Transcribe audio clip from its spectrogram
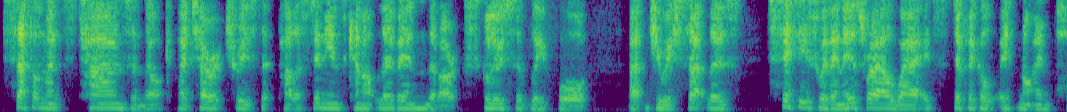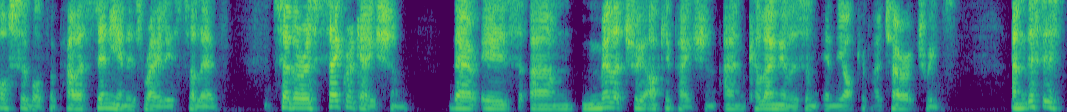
settlements, towns, and the occupied territories that Palestinians cannot live in that are exclusively for uh, Jewish settlers cities within Israel where it's difficult, if not impossible, for Palestinian Israelis to live. So there is segregation, there is um, military occupation and colonialism in the occupied territories. And this is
